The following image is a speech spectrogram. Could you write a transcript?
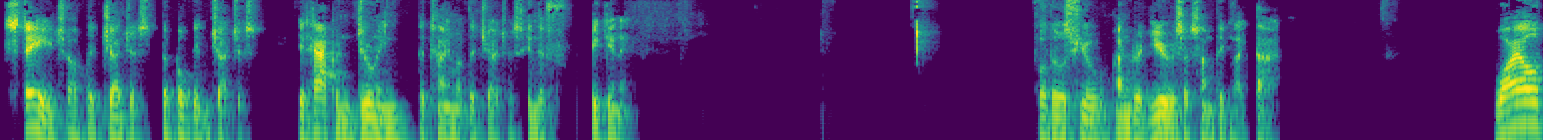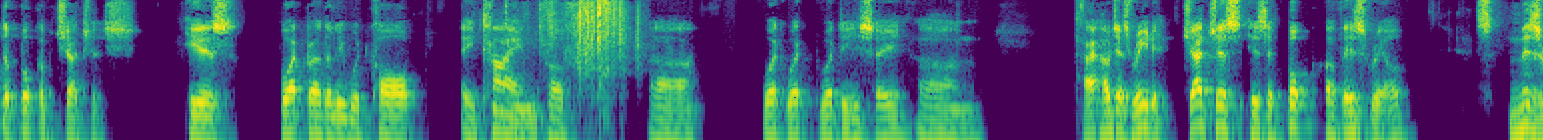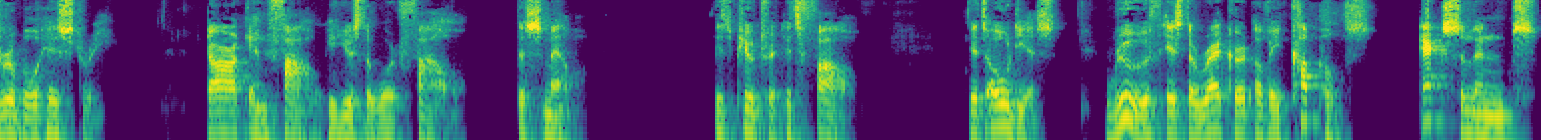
stage of the Judges, the book in Judges. It happened during the time of the judges in the beginning. For those few hundred years or something like that. While the book of Judges is what Brother Lee would call a time of uh, what what what did he say? Um, I, will just read it. Judges is a book of Israel's miserable history dark and foul. He used the word foul, the smell. It's putrid, it's foul, it's odious. Ruth is the record of a couple's excellent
